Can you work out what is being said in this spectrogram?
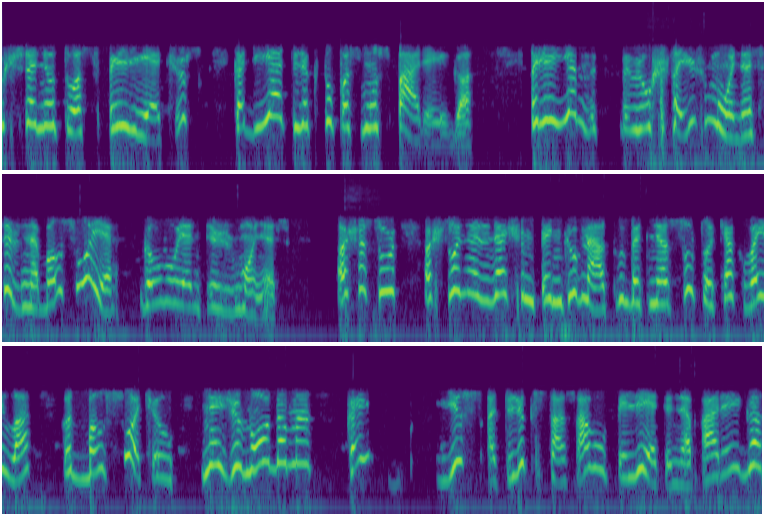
užsienio tuos piliečius, kad jie atliktų pas mus pareigą. Priim, už tai žmonės ir nebalsuoja, galvojantys žmonės. Aš esu 85 metų, bet nesu tokia kvaila, kad balsuočiau, nežinodama, kaip jis atliks tą savo pilietinę pareigą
